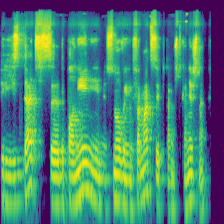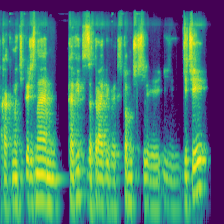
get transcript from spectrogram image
переиздать с дополнениями, с новой информацией, потому что, конечно, как мы теперь знаем, ковид затрагивает в том числе и детей,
